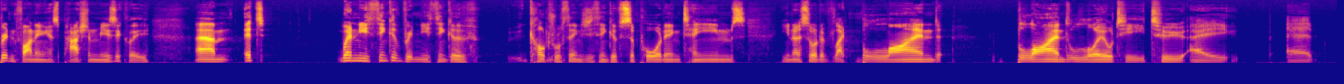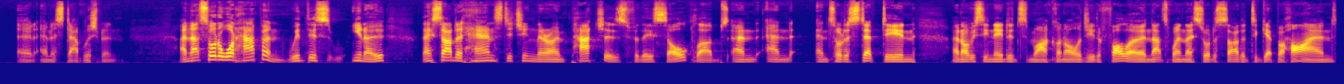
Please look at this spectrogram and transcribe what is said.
Britain finding his passion musically. Um, it's when you think of Britain, you think of cultural things. You think of supporting teams. You know, sort of like blind, blind loyalty to a, a an, an establishment, and that's sort of what happened with this. You know, they started hand stitching their own patches for these soul clubs, and and and sort of stepped in, and obviously needed some iconology to follow, and that's when they sort of started to get behind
